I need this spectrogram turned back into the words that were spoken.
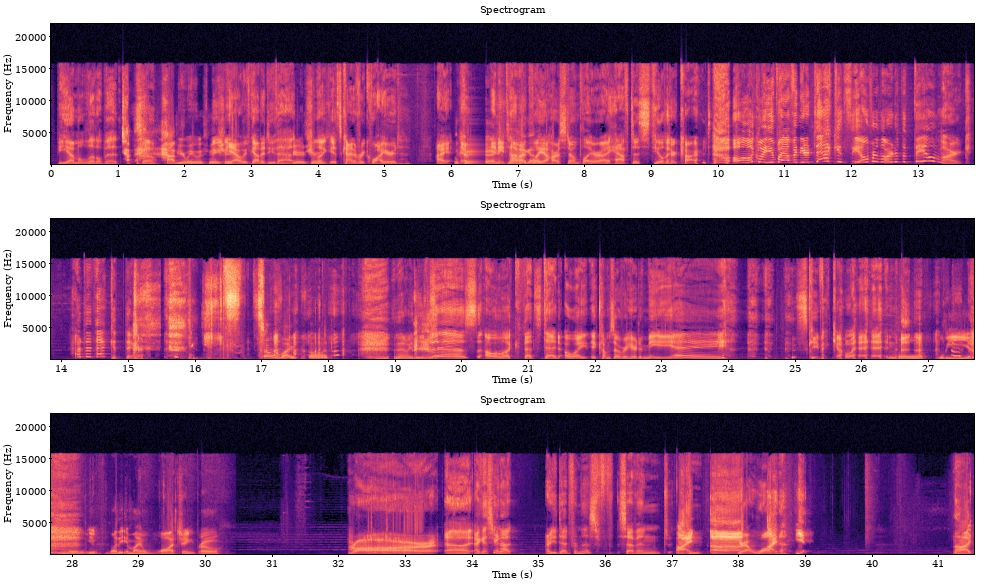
BM a little bit. So Have your way with me. we, sure. yeah, we've got to do that. Sure, sure. Like it's kind of required. I Okay. anytime No, I I, play it. a Hearthstone player, I have to steal their card. Oh, look what you have in your deck! It's the Overlord of the Balemurk. How did that get there? Oh my god. And then we do this. Oh, look, that's dead. Oh, wait, it comes over here to me. Yay! Let's keep it going. Holy moly! What am I watching, bro? Roar! Uh, I guess you're not. Are you dead from this? Seven. t- I uh. You're at one. yeah. Uh,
